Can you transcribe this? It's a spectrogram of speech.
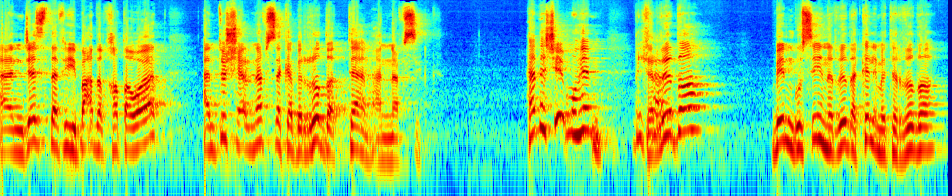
انجزت في بعض الخطوات ان تشعر نفسك بالرضا التام عن نفسك. هذا شيء مهم. بالفعل. الرضا بين قوسين الرضا كلمة الرضا.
